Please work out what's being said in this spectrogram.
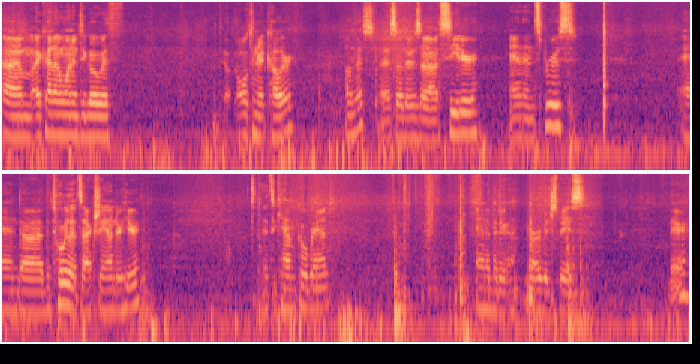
um, I kind of wanted to go with alternate color on this. Uh, so there's uh, cedar and then spruce and uh, the toilet's actually under here it's a Camco brand and a bit of garbage space there.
